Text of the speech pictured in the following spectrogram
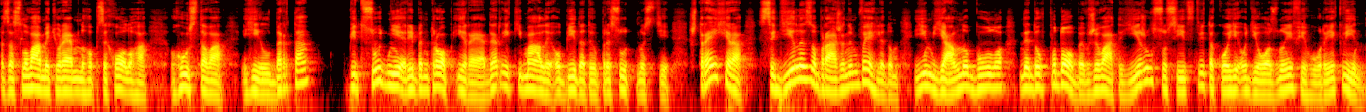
За словами тюремного психолога Густава Гілберта, підсудні Ріббентроп і Редер, які мали обідати в присутності Штрейхера, сиділи з ображеним виглядом. Їм явно було не до вподоби вживати їжу в сусідстві такої одіозної фігури, як він.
